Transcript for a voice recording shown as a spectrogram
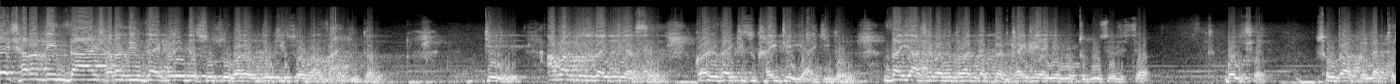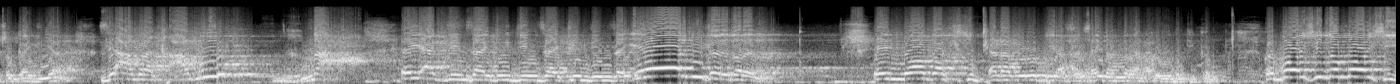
এই সারাদিন যায় সারাদিন যায় ফেরে যে সুসু ঘরে দেখি সোফা যায় কি করে? কি? আবার কিছু যাইতে আছে? কয়ে যাই কিছু খাইতে যায় কি করে? যাই আশেপাশে ধর দেখবেন খাইতে যাই মুখটুক মুছে দিচ্ছে। বলছে সুন্দর করে সব গাই দিয়া যে আমরা খাব না। এই একদিন যায়, দুই দিন যায়, তিন দিন যায়, এর ভিতরে ধরেন এই নগা কিছু মুরব্বী আছে সেই আমরা কি করব বয়সী তো বয়সী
